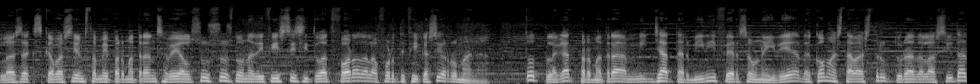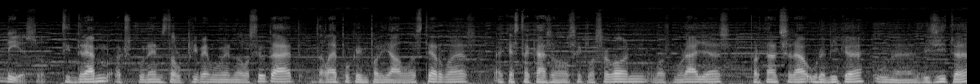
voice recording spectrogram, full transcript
Les excavacions excavacions també permetran saber els usos d'un edifici situat fora de la fortificació romana. Tot plegat permetrà a mitjà termini fer-se una idea de com estava estructurada la ciutat d'Ieso. Tindrem exponents del primer moment de la ciutat, de l'època imperial les termes, aquesta casa del segle II, les muralles... Per tant, serà una mica una visita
